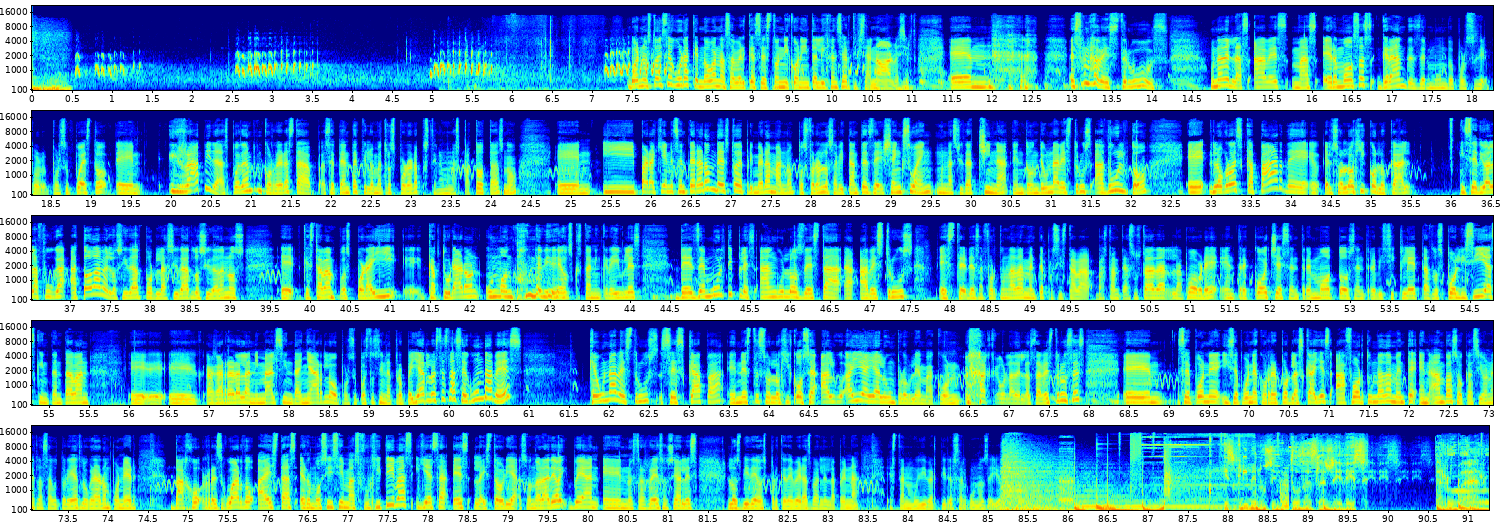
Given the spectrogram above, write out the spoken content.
Bueno, estoy segura que no van a saber qué es esto ni con inteligencia artificial. No, no es cierto. Em, es un avestruz, una de las aves más hermosas, grandes del mundo, por, su- por- por supuesto. em, y rápidas, pueden correr hasta 70 kilómetros por hora, pues tienen unas patotas, ¿no? Em, y para quienes se enteraron de esto de primera mano, pues fueron los habitantes de Shenzhen, una ciudad china, en donde un avestruz adulto eh, logró escapar del zoológico local y se dio a la fuga a toda velocidad por la ciudad. Los ciudadanos eh, que estaban pues por ahí eh, capturaron un montón de videos que están increíbles desde múltiples ángulos de esta avestruz. Este, desafortunadamente, pues sí estaba bastante asustada la pobre, entre coches, entre motos, entre bicicletas, los policías que intentaban eh, eh, agarrar al animal sin dañarlo o por supuesto sin atropellarlo. Esta es la segunda vez que un avestruz se escapa en este zoológico, o sea, algo, ahí hay algún problema con la jaula de las avestruces, eh, se pone y se pone a correr por las calles. Afortunadamente, en ambas ocasiones las autoridades lograron poner bajo resguardo a estas hermosísimas fugitivas y esa es la historia sonora de hoy. Vean en nuestras redes sociales los videos porque de veras vale la pena, están muy divertidos algunos de ellos. Escríbenos en todas las redes. Arroba, arroba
